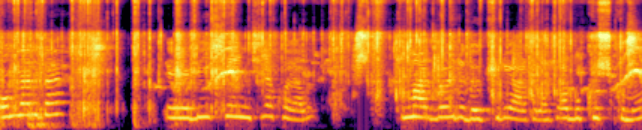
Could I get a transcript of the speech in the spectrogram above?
Onları da e, bir şeyin içine koyalım. Bunlar böyle dökülüyor arkadaşlar. Bu kuş kumu.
